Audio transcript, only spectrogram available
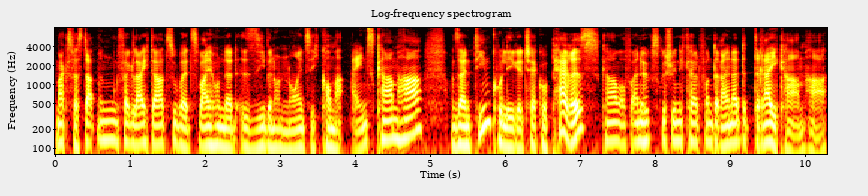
Max Verstappen im Vergleich dazu bei 297,1 km/h. Und sein Teamkollege Checo Perez kam auf eine Höchstgeschwindigkeit von 303 km/h.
